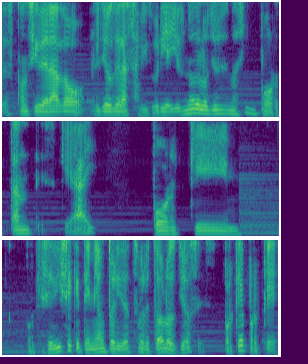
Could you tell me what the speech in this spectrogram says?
es considerado el dios de la sabiduría y es uno de los dioses más importantes que hay porque, porque se dice que tenía autoridad sobre todos los dioses. ¿Por qué? Porque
